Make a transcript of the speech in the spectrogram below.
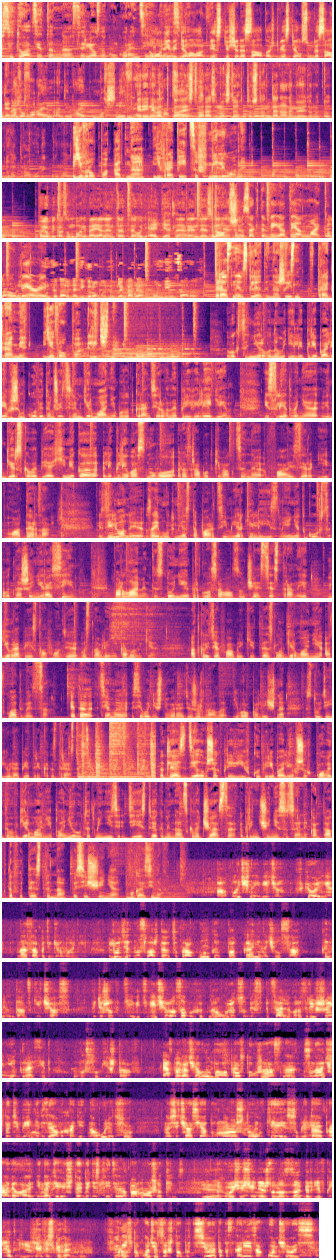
В ситуацията на сериозна конкуренция... Loni vydělala 260 až 280 miljonů. erinevalt kahest varasemast õhtust on tänane möödunud tunduvalt rahulikumalt. Европа одна, европейцев миллионы. A Jobbik azonban bejelentette, hogy egyetlen rendezvényen Idag så sem besökte vdn Michael O'Leary Un tânăr medic român plecat de an bun din țară Разные взгляды на жизнь в программе «Европа лично». Вакцинированным или переболевшим ковидом жителям Германии будут гарантированы привилегии. Исследования венгерского биохимика легли в основу разработки вакцины Pfizer и Moderna. Зеленые займут место партии Меркель и изменят курс в отношении России. Парламент Эстонии проголосовал за участие страны в Европейском фонде восстановления экономики. Открытие фабрики Тесла в Германии откладывается. Это тема сегодняшнего радиожурнала «Европа лично». В студии Юлия Петрик. Здравствуйте. Для сделавших прививку и переболевших ковидом в Германии планируют отменить действие комендантского часа, ограничение социальных контактов и тесты на посещение магазинов. Обычный вечер в Кёльне, на западе Германии. Люди наслаждаются прогулкой, пока не начался комендантский час. Ведь уже в 9 вечера за выход на улицу без специального разрешения грозит высокий штраф. Поначалу было просто ужасно знать, что тебе нельзя выходить на улицу. Но сейчас я думаю, что окей, соблюдаю правила и надеюсь, что это действительно поможет. Такое ощущение, что нас заперли в клетке. Просто хочется, чтобы все это поскорее закончилось.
